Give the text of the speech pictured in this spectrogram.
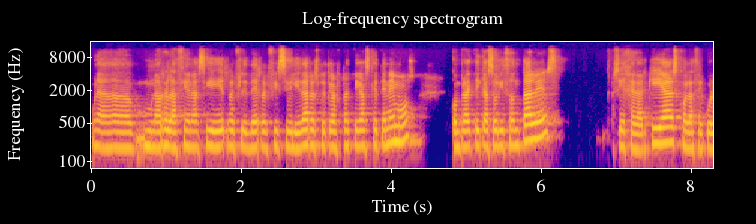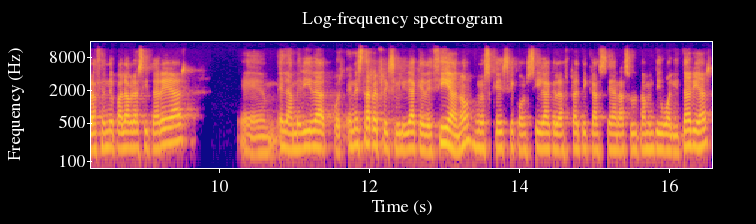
Una, una relación así de reflexibilidad respecto a las prácticas que tenemos, con prácticas horizontales, sin jerarquías, con la circulación de palabras y tareas, eh, en la medida, pues en esta reflexibilidad que decía, ¿no? no es que se consiga que las prácticas sean absolutamente igualitarias,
